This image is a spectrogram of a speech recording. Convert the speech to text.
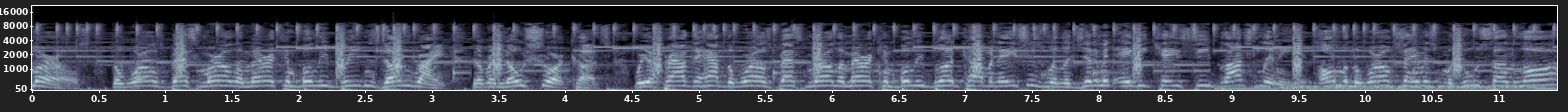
Merles, the world's best Merle American Bully breedings done right. There are no shortcuts. We are proud to have the world's best Merle American Bully blood combinations with legitimate ABKC blotch lineage. Home of the world famous Magoo son Law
